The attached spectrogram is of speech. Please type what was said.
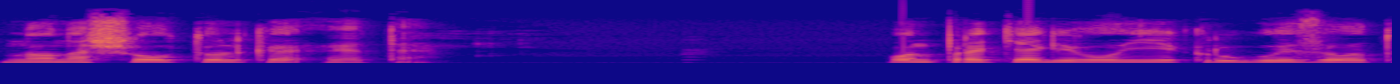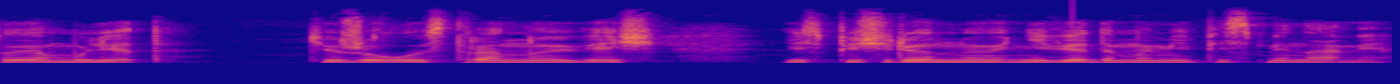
но нашел только это. Он протягивал ей круглый золотой амулет, тяжелую странную вещь, испещренную неведомыми письменами.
